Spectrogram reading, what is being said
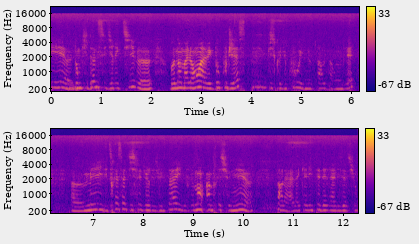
et donc il donne ses directives bon an mal an avec beaucoup de gestes puisque du coup il ne parle pas anglais mais il est très satisfait du résultat il est vraiment impressionné par la, qualité des réalisations.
